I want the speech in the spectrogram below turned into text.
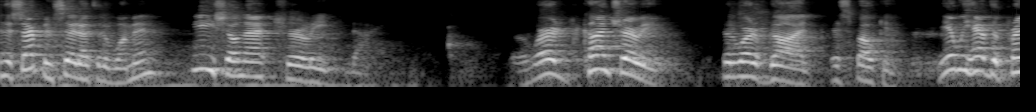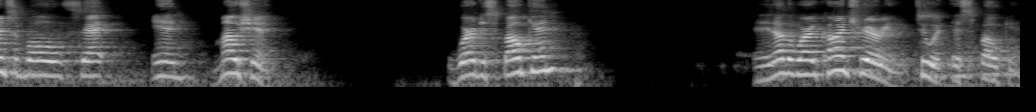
And the serpent said unto the woman, Ye shall not surely die. The word contrary to the word of God is spoken. Here we have the principle set in motion. The word is spoken, and another word contrary to it is spoken.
